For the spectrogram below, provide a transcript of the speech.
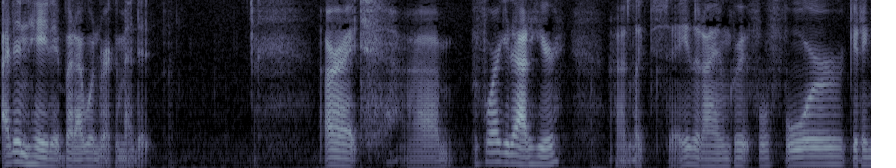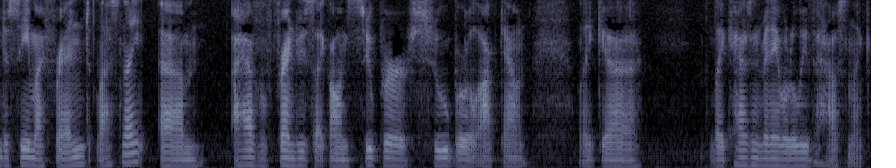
I didn't hate it, but I wouldn't recommend it. All right. Um, before I get out of here, I'd like to say that I am grateful for getting to see my friend last night. Um, I have a friend who's like on super super lockdown, like uh like hasn't been able to leave the house in like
